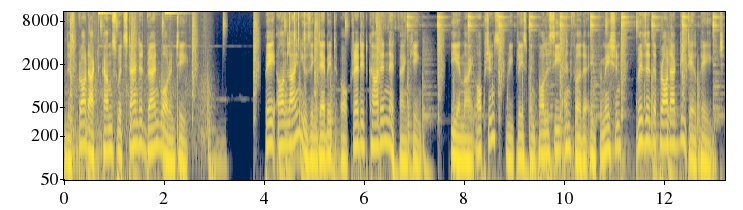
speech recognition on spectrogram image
This product comes with standard brand warranty. Pay online using debit or credit card and net banking. EMI options, replacement policy and further information, visit the product detail page.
